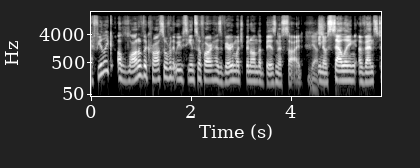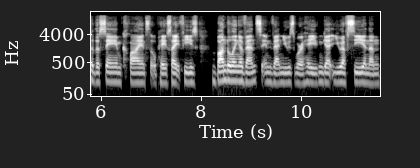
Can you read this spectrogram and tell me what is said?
I feel like a lot of the crossover that we've seen so far has very much been on the business side. Yes. You know, selling events to the same clients that will pay site fees, bundling events in venues where hey, you can get UFC and then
